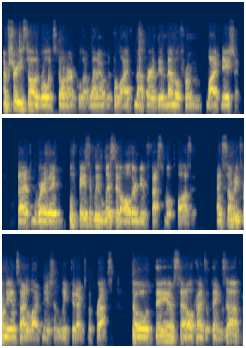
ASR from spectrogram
I'm sure you saw the Rolling Stone article that went out with the live me- or the memo from Live Nation that where they basically listed all their new festival clauses, and somebody from the inside of Live Nation leaked it out to the press. So they have set all kinds of things up.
